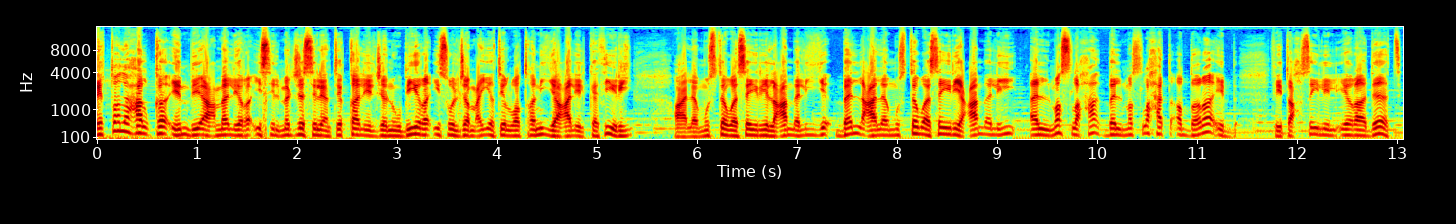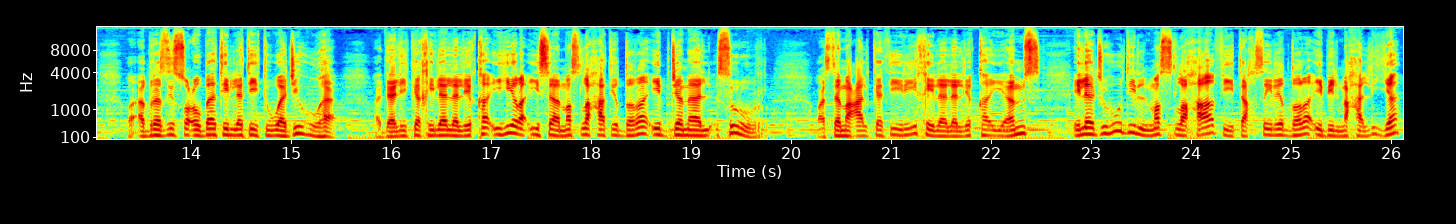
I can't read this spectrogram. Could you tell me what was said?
اطلع القائم بأعمال رئيس المجلس الانتقالي الجنوبي رئيس الجمعية الوطنية علي الكثير على مستوى سير العملي بل على مستوى سير عمل المصلحة بل مصلحة الضرائب في تحصيل الإيرادات وأبرز الصعوبات التي تواجهها وذلك خلال لقائه رئيس مصلحة الضرائب جمال سرور. واستمع الكثير خلال اللقاء أمس إلى جهود المصلحة في تحصيل الضرائب المحلية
